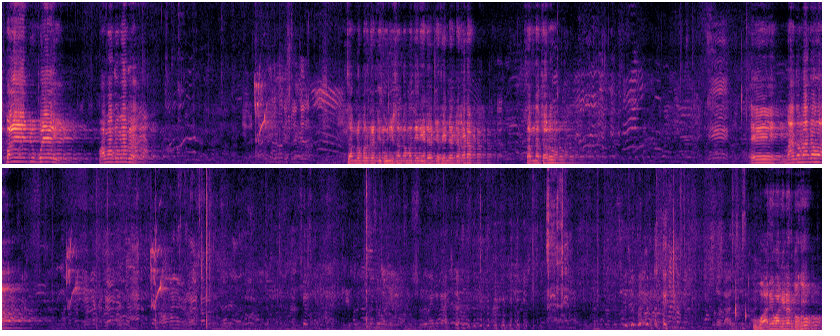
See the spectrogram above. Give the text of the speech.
पॉइंट कोयाळी वा माग माग चांगल्या प्रकारची दोन्ही संघामध्ये रेडर डिफेंडर टकाटक. सामना चालू. ए, माग वा. वारे वा रेडर बघू.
